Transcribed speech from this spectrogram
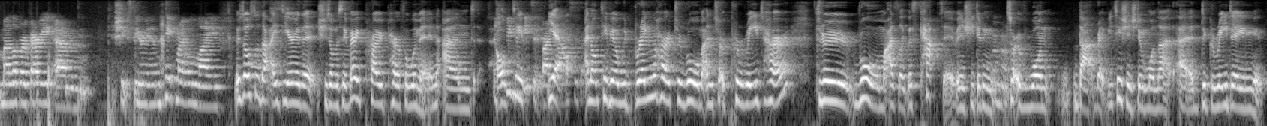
my lover, very um, Shakespearean. Take my own life. There's also that idea that she's obviously a very proud, powerful woman, and And she's been defeated by yeah, and Octavia would bring her to Rome and sort of parade her through Rome as like this captive, and she didn't Mm-hmm. sort of want that reputation. She didn't want that uh, degrading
